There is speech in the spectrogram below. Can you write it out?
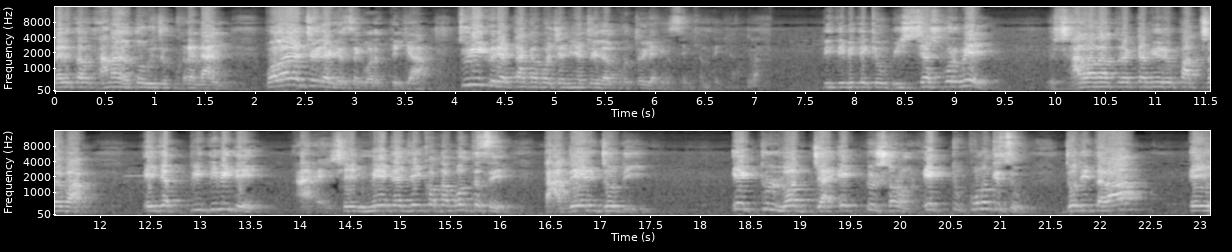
তাইলে তারা থানায় হয়তো অভিযোগ করে নাই। পলায় চলে গেছে ঘরের থেকে। চুরি করে টাকা পয়সা নিয়ে চলে চলে গেছে এখান থেকে। পৃথিবীতে কেউ বিশ্বাস করবে? সারা রাত্র একটা মেয়ের পাঁচ ছয় বার। এইটা পৃথিবীতে সেই মেয়েটা যেই কথা বলতেছে, তাদের যদি একটু লজ্জা, একটু শরম, একটু কোনো কিছু যদি তারা এই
